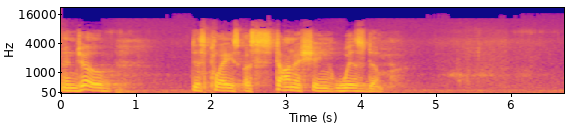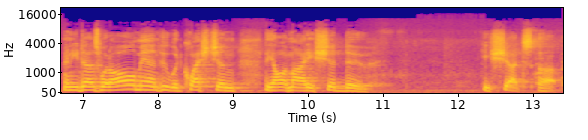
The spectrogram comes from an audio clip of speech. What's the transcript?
And Job displays astonishing wisdom. And he does what all men who would question the Almighty should do he shuts up.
